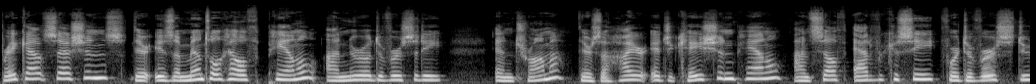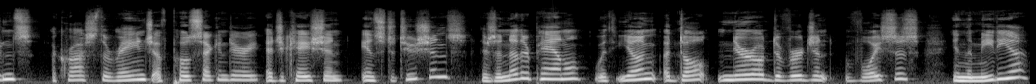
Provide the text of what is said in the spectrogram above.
breakout sessions, there is a mental health panel on neurodiversity and trauma. There's a higher education panel on self advocacy for diverse students across the range of post secondary education institutions. There's another panel with young adult neurodivergent voices in the media.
